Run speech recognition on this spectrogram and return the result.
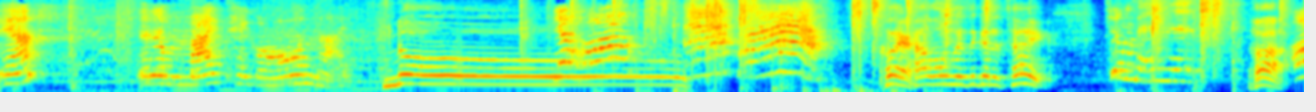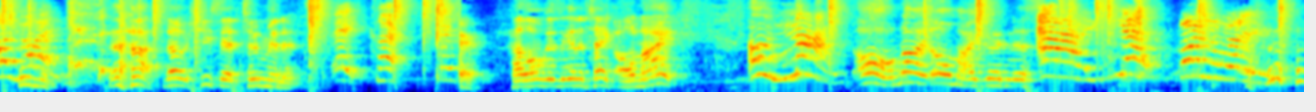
And and it might take all night. No. Yeah, huh? Klaire, how long is it gonna take? Two minutes. Ha. All two night. minutes. no, she said two minutes. hey, Klaire. Klaire. How long is it gonna take? All night? All night. All night. Oh my goodness. Ah, yes, finally.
